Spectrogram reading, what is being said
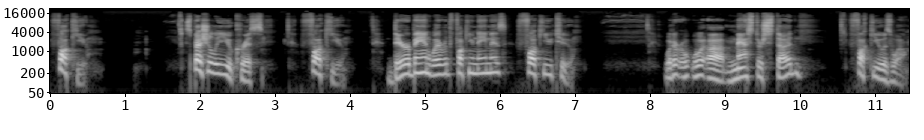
Fuck you. Especially you, Chris. Fuck you. Daraband, whatever the fuck your name is, fuck you too. Whatever, uh, Master Stud, fuck you as well.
